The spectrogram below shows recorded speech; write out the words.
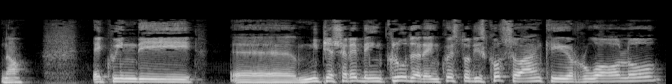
no? E quindi eh, mi piacerebbe includere in questo discorso anche il ruolo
